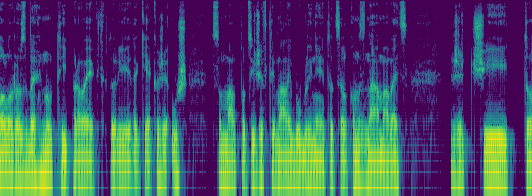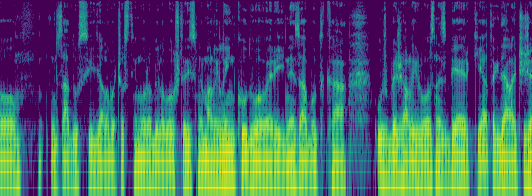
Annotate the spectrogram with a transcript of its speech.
polorozbehnutý projekt, ktorý je taký akože už som mal pocit, že v tej malej bubline je to celkom známa vec, že či to zadusiť, alebo čo s tým urobiť, lebo už vtedy sme mali linku dôvery, nezabudka, už bežali rôzne zbierky a tak ďalej. Čiže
